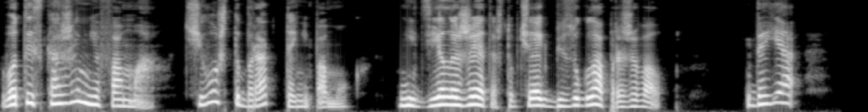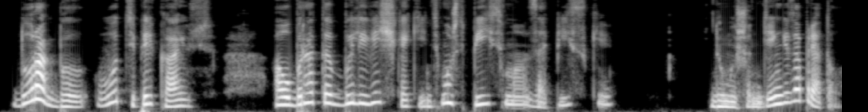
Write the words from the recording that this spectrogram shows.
Вот ты скажи мне, Фома, чего ж ты брат-то не помог? Не дело же это, чтоб человек без угла проживал. Да я дурак был, вот теперь каюсь. А у брата были вещи какие-нибудь, может, письма, записки. Думаешь, он деньги запрятал?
